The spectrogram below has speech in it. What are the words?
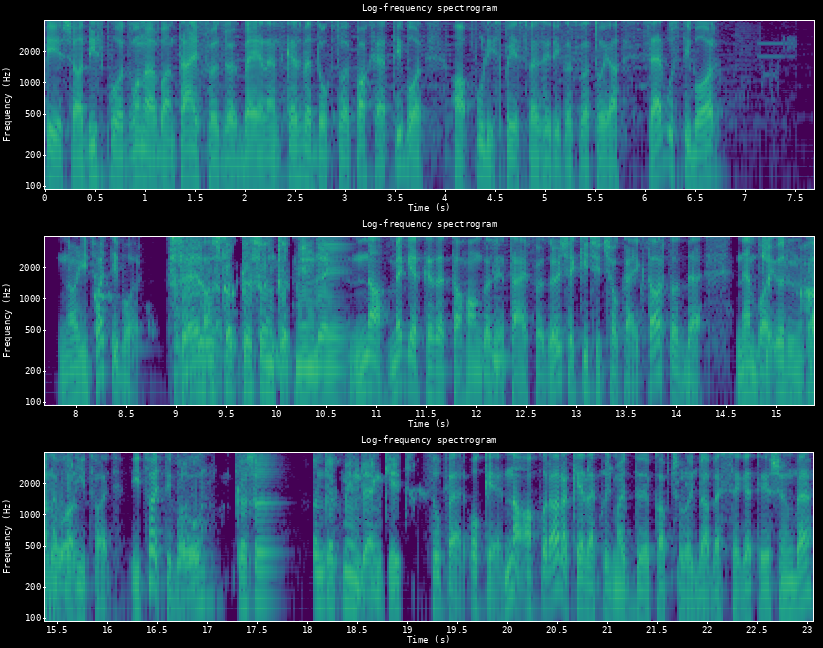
És a Discord vonalban Tájföldről bejelentkezve dr. Pacher Tibor, a Pulispace vezérigazgatója. Szervusz Tibor! Na, itt vagy Tibor? Szervusztok, köszöntök minden. Na, megérkezett a hang azért Tájföldről, és egy kicsit sokáig tartott, de nem baj, örülünk Halló. annak, hogy itt vagy. Itt vagy, Tibor? Jó, köszönöm köszöntök mindenkit. Szuper, oké. Okay. Na, akkor arra kérlek, hogy majd kapcsolódj be a beszélgetésünkbe.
